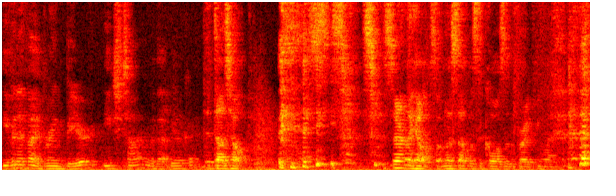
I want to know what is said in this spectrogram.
Even if I bring beer each time, would that be okay? It does help. It certainly helps, unless that was the cause of the breaking leg.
